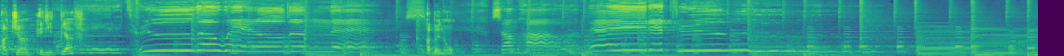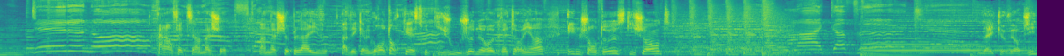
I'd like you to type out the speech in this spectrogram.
Ah tiens, Edith Piaf Ah ben non. En fait c'est un mash-up. Un mash-up live avec un grand orchestre qui joue Je ne regrette rien et une chanteuse qui chante like a virgin. Like a Virgin.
